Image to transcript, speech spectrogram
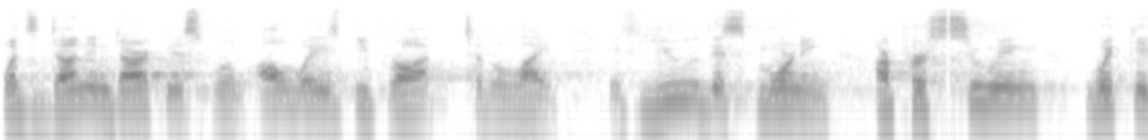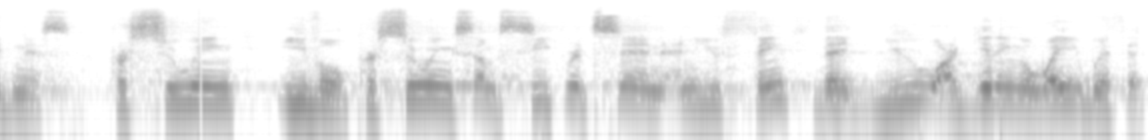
What's done in darkness will always be brought to the light. If you this morning are pursuing wickedness, pursuing evil, pursuing some secret sin, and you think that you are getting away with it,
